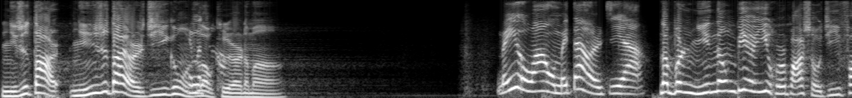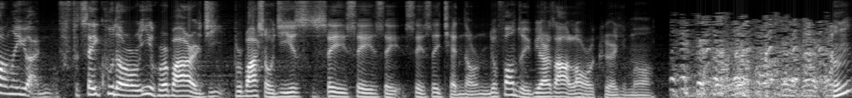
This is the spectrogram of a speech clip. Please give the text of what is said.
你是戴您是戴耳机跟我唠嗑的吗？没有啊，我没戴耳机啊。那不是你能别一会儿把手机放的远塞裤兜，一会儿把耳机不是把手机塞塞塞塞塞钱兜，你就放嘴边，咱俩唠会儿嗑行不？嗯。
